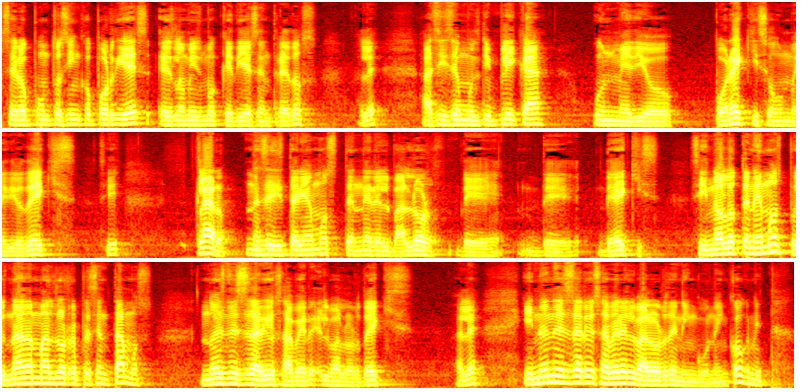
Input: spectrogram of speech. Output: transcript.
0.5 por 10 es lo mismo que 10 entre 2. ¿vale? Así se multiplica un medio por x o un medio de x. ¿sí? Claro, necesitaríamos tener el valor de, de, x. Si no lo tenemos, pues nada más lo representamos. No es necesario saber el valor de x. ¿vale? Y no es necesario saber el valor de ninguna incógnita.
